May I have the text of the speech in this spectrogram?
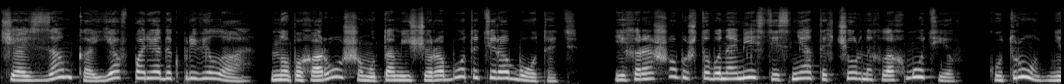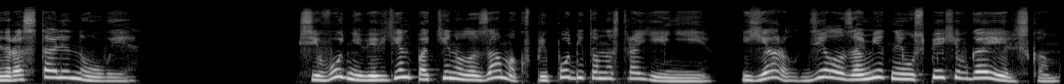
Часть замка я в порядок привела, но по-хорошему там еще работать и работать. И хорошо бы, чтобы на месте снятых черных лохмотьев к утру не нарастали новые. Сегодня Вивьен покинула замок в приподнятом настроении. Ярл делал заметные успехи в Гаэльском,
